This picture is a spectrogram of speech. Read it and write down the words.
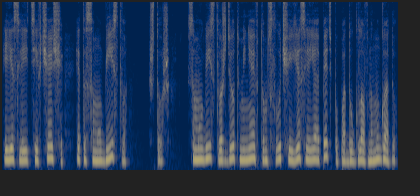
И если идти в чаще, это самоубийство. Что ж, самоубийство ждет меня и в том случае, если я опять попаду к главному гаду.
